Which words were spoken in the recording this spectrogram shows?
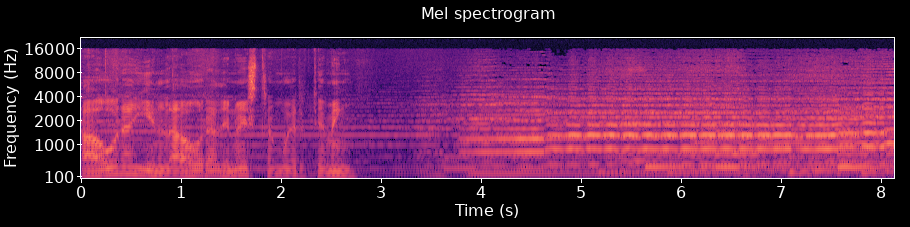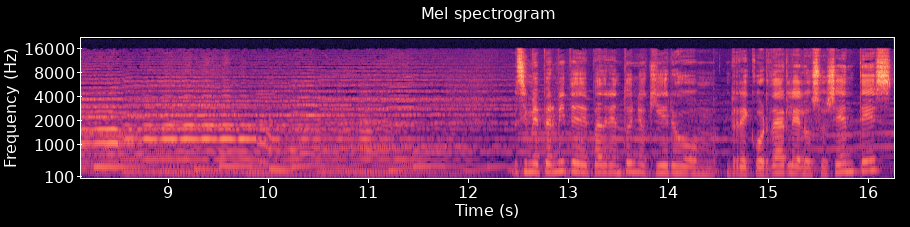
ahora y en la hora de nuestra muerte. Amén. Si me permite, Padre Antonio, quiero recordarle a los oyentes,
